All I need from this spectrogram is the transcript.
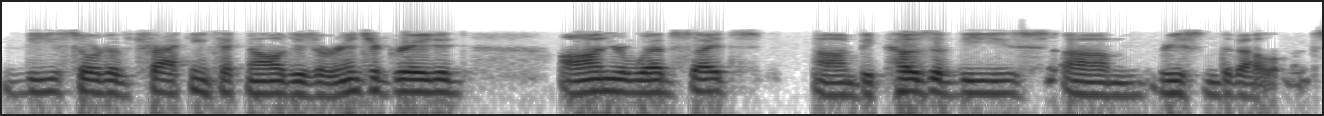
these sort of tracking technologies are integrated on your websites um, because of these um, recent developments.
